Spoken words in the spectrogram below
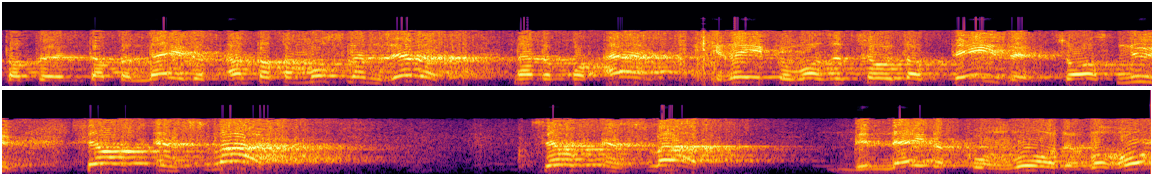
dat, de, dat de leiders en dat de moslim zelf naar de Koran grepen, was het zo dat deze, zoals nu, zelfs een slaaf, zelfs een slaaf, de leider kon worden. Waarom?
